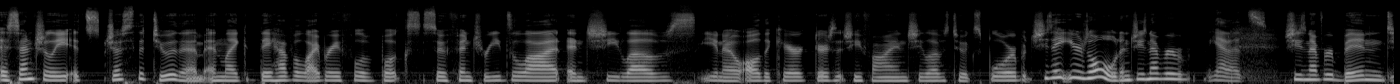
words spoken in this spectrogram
essentially, it's just the two of them, and like they have a library full of books. So Finch reads a lot, and she loves, you know, all the characters that she finds. She loves to explore, but she's eight years old, and she's never Yeah, that's she's never been to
